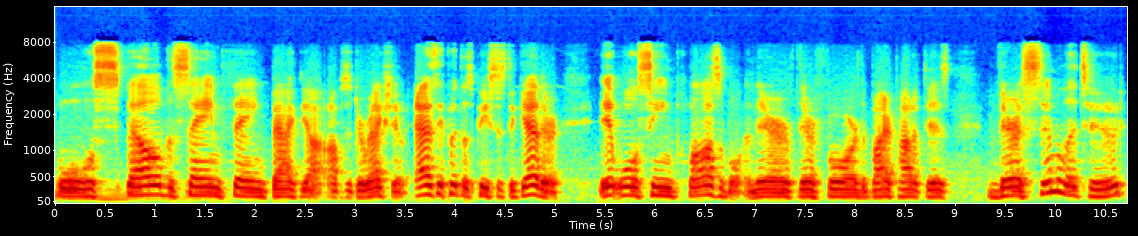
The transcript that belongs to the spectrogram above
will spell the same thing back the opposite direction. As they put those pieces together, it will seem plausible, and there, therefore, the byproduct is verisimilitude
